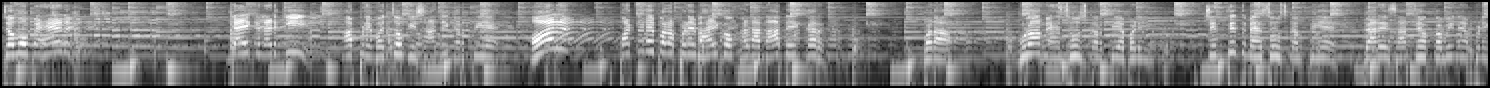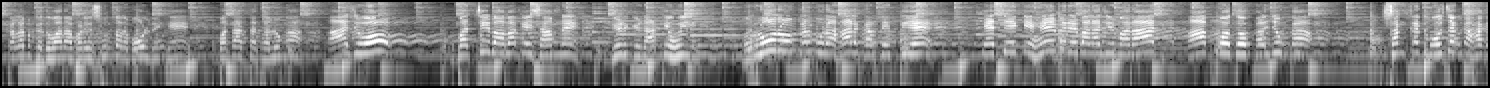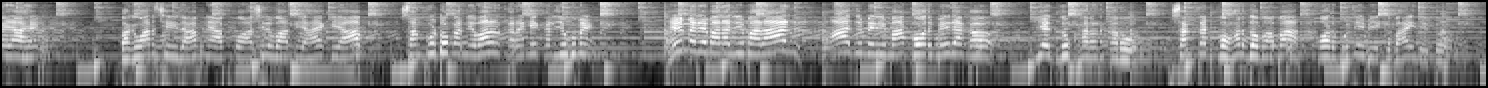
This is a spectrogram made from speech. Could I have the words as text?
जब वो बहन या एक लड़की अपने बच्चों की शादी करती है, और पटड़े पर अपने भाई को खड़ा ना देखकर बड़ा बुरा महसूस करती है, बड़ी चिंतित महसूस करती है। प्यारे साथियों, कवि ने अपनी कलम के द्वारा बड़े सुंदर बोल लिखे हैं। बताता चलूँगा, आज वो बच्ची बाबा के सामने गिड़गिड़ाती हुई रो रो कर बुरा हाल कर देती है। कहती है कि, हे मेरे बालाजी महाराज, आपको तो कलयुग का संकट मोचक कहा गया है। भगवान श्री राम ने आपको आशीर्वाद दिया है कि आप संकटों का निवारण करेंगे कलयुग में। हे मेरे बालाजी महाराज, आज मेरी माँ को और मेरा ये दुख हरण करो। संकट को हर दो बाबा और मुझे भी एक भाई दे दो।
